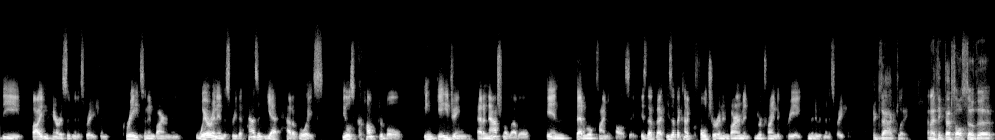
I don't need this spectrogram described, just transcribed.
the Biden Harris administration creates an environment where an industry that hasn't yet had a voice feels comfortable engaging at a national level in federal climate policy. Is that, that is that the kind of culture and environment you're trying to create in the new administration? Exactly. And I think that's also the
